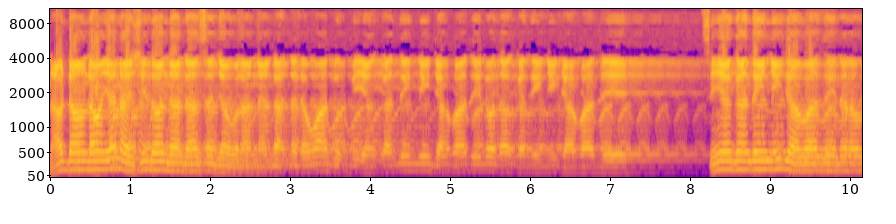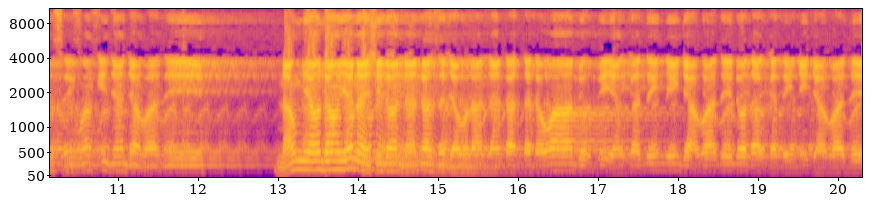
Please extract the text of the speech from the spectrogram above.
နောက်တောင်တောင်ရ၌ရှိသောနန္ဒစัจ java လာနန္ဒတတဝါတို့ပြယံကတိငြိမ့်ကြပါစေဒေါသကတိငြိမ့်ကြပါစေဆင်းရဲကတိငြိမ့်ကြပါစေနှလုံးစိတ်ဝမ်းအေးချမ်းကြပါစေ နောင်မြောင်တောင်ရ၌ရှိသောနန္ဒစကြဝဠာနန္ဒတတဝါတို့ပိယံကတိငြိမ်းကြပါစေဒေါသကတိငြိမ်းကြပါစေ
